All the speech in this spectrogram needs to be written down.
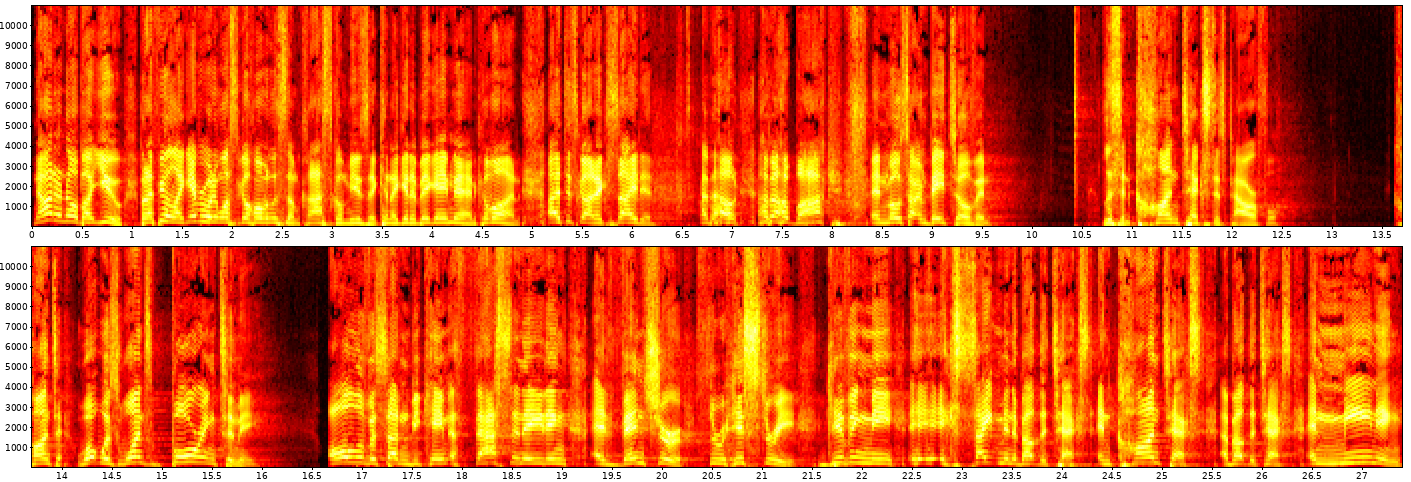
Now, I don't know about you, but I feel like everybody wants to go home and listen to some classical music. Can I get a big amen? Come on. I just got excited about, about Bach and Mozart and Beethoven. Listen, context is powerful. Context, what was once boring to me all of a sudden became a fascinating adventure through history, giving me excitement about the text and context about the text and meaning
